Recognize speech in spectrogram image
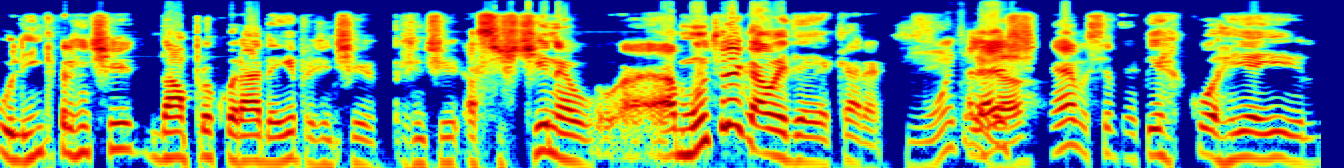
o link pra gente dar uma procurada aí, pra gente, pra gente assistir, né? É muito legal a ideia, cara. Muito Aliás, legal. É, você percorrer aí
